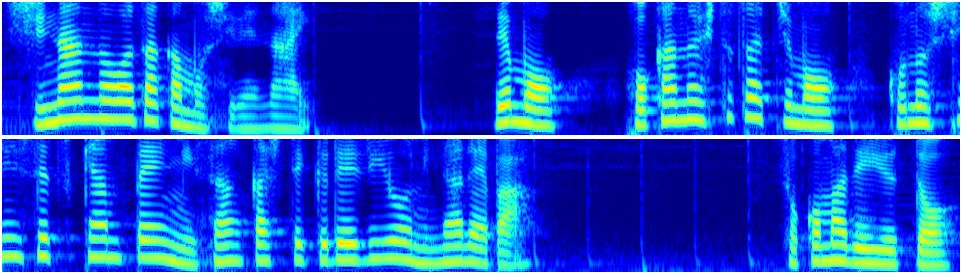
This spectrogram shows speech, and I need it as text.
至難の技かもしれない。でも、他の人たちもこの親切キャンペーンに参加してくれるようになれば、そこまで言うと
